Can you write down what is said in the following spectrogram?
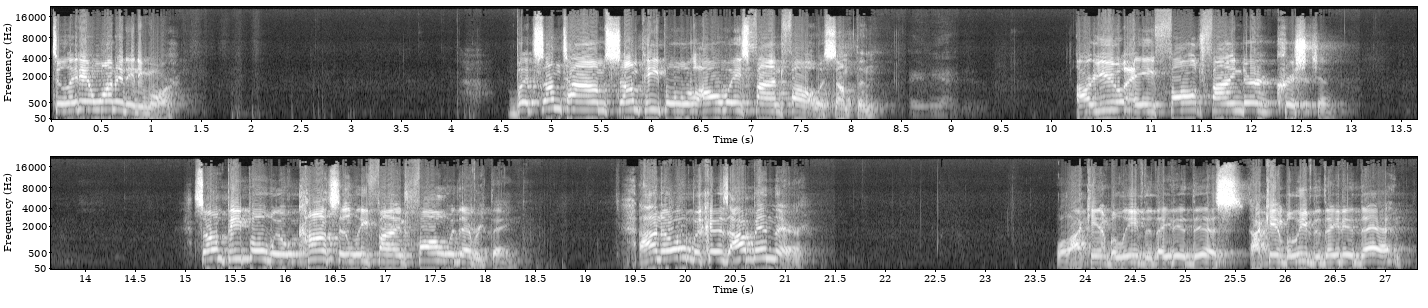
Till they didn't want it anymore. But sometimes some people will always find fault with something. Amen. Are you a fault finder Christian? Some people will constantly find fault with everything. I know because I've been there. Well, I can't believe that they did this. I can't believe that they did that.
